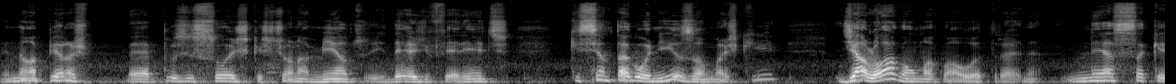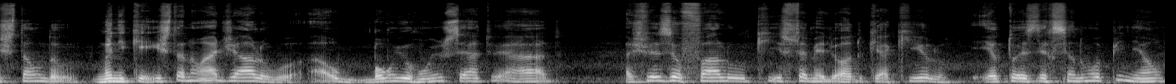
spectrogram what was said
e não apenas é, posições, questionamentos, ideias diferentes que se antagonizam, mas que dialogam uma com a outra. Né? Nessa questão do maniqueísta não há diálogo, há o bom e o ruim, o certo e o errado. Às vezes eu falo que isso é melhor do que aquilo, eu estou exercendo uma opinião.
